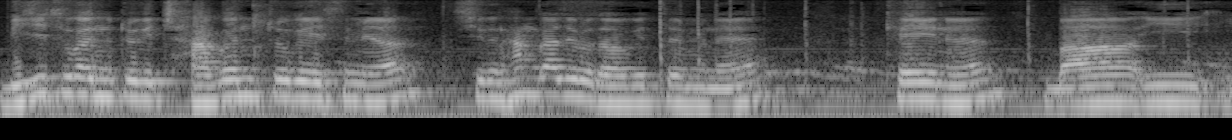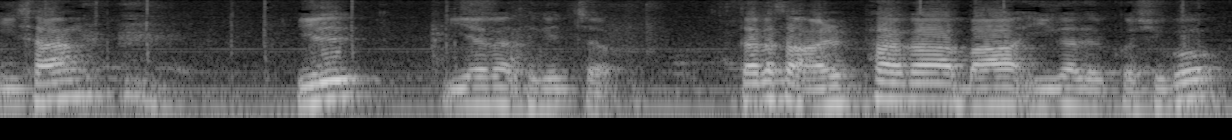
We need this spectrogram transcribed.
미지수가 있는 쪽이 작은 쪽에 있으면 식은 한 가지로 나오기 때문에 k는 마 2 이상 1 이하가 되겠죠. 따라서 알파가 마 2가 될 것이고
